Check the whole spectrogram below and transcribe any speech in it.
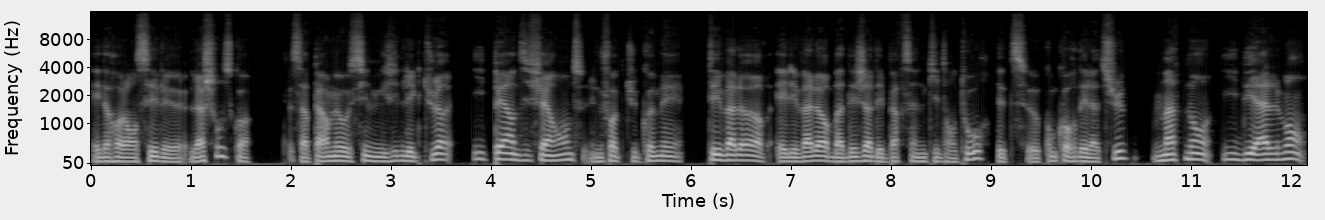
et de relancer la chose, quoi. Ça permet aussi une grille de lecture hyper différente une fois que tu connais tes valeurs et les valeurs bah, déjà des personnes qui t'entourent, c'est de se concorder là-dessus. Maintenant, idéalement,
